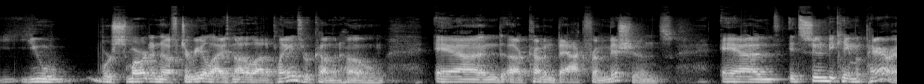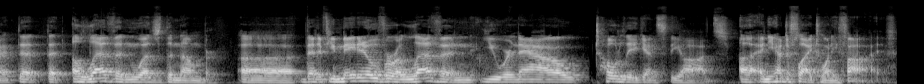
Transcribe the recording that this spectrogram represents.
you were smart enough to realize not a lot of planes were coming home and uh, coming back from missions. And it soon became apparent that, that 11 was the number. Uh, that if you made it over 11, you were now totally against the odds. Uh, and you had to fly 25.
